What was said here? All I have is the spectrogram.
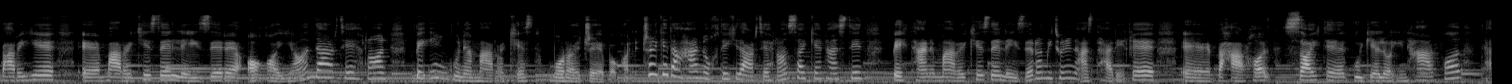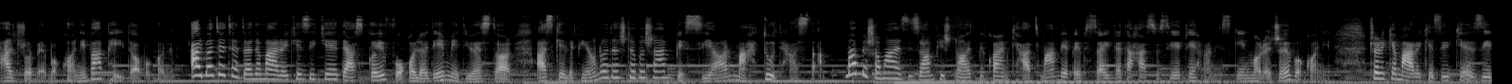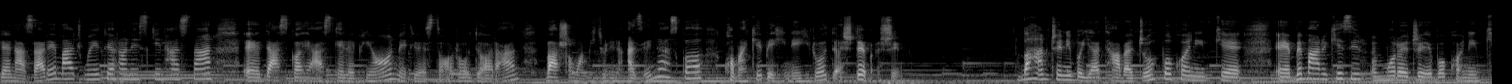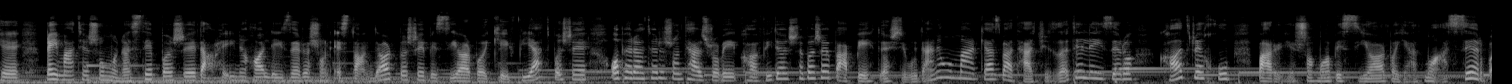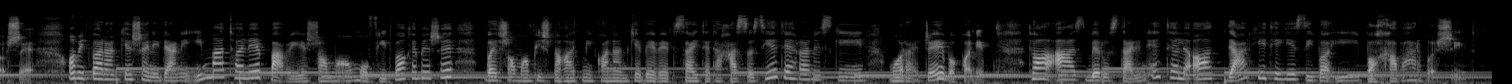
برای مراکز لیزر آقایان در تهران به این گونه مراکز مراجعه بکنید. چون که در هر نقطه که در تهران ساکن هستید بهترین مراکز لیزر رو می‌تونین از طریق به هر حال سایت گوگل و این حرفا تجربه بکنید و پیدا بکنید. البته تعداد مراکزی که دستگاه فوق العاده MeDioStar Asclepion رو داشته باشن بسیار محدود هستن. من به شما عزیزان پیشنهاد می‌کنم که حتما به وبسایت تخصصی تهران اسکین مراجعه بکنید. چون که مراکزی که زیر نظر مجموعه تهران اسکین هستن دستگاه Asclepion MeDioStar رو دارند و شما می‌تونید از این دستگاه کمک بهینه ای رو داشته باشین. و همچنین باید توجه بکنید که به مراکزی مراجعه بکنید که قیمتشون مناسب باشه در حین حال لیزرشون استاندارد باشه بسیار با کیفیت باشه اپراتورشون تجربه کافی داشته باشه و بهداشتی بودن اون مرکز و تجهیزات لیزر و کادر خوب برای شما بسیار باید مؤثر باشه. امیدوارم که شنیدن این مطالب برای شما مفید واقع بشه. با شما پیشنهاد می‌کنم که به وبسایت تخصصی تهران اسکین مراجعه بکنید. تا از بروزترین اطلاعات در حیطه زیبایی با خبر باشید.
